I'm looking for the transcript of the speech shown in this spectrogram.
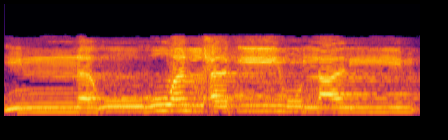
إنه هو الحكيم العليم.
